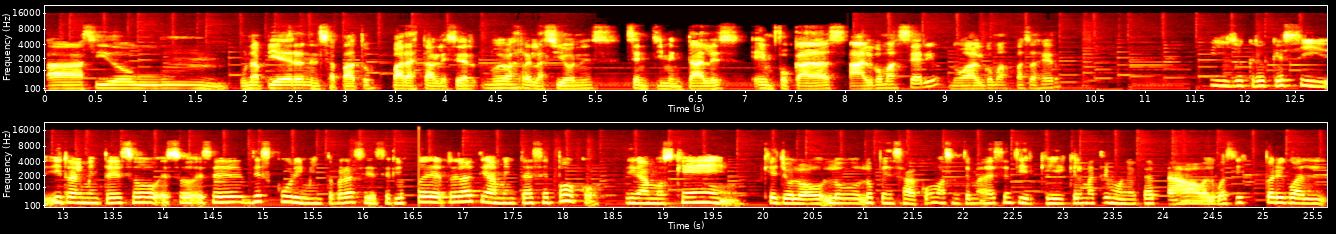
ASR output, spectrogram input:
ha sido una piedra en el zapato para establecer nuevas relaciones sentimentales enfocadas a algo más serio, no a algo más pasajero? Y yo creo que sí, y realmente eso, eso, ese descubrimiento, por así decirlo, fue relativamente hace poco. Digamos que, que yo lo, lo, lo, pensaba como más un tema de sentir que, que el matrimonio trataba o algo así, pero igual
